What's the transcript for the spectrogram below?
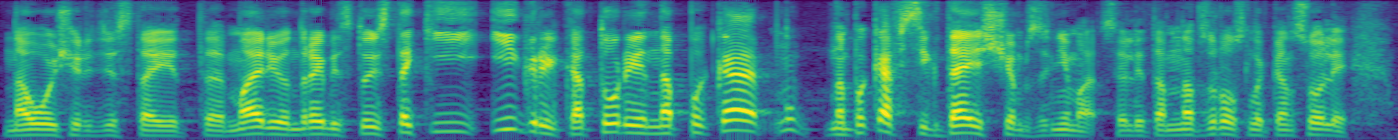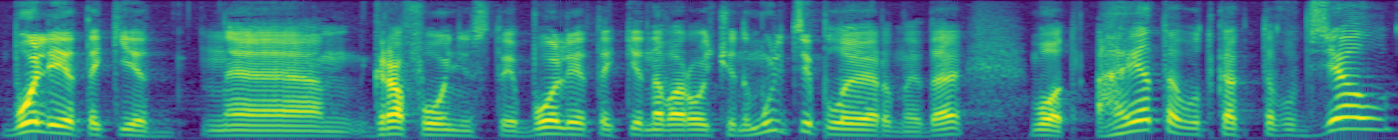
на очереди стоит. Mario Rabbids. То есть такие игры, которые на ПК, ну, на ПК всегда есть чем заниматься. Или там на взрослой консоли более такие э, графонистые, более такие навороченные, мультиплеерные, да. Вот. А это вот как-то вот взял,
